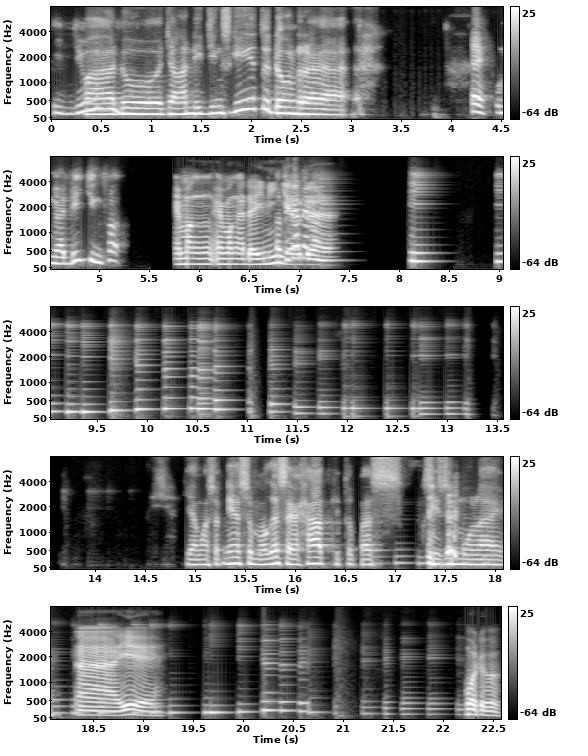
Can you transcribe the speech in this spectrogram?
injury. Waduh, jangan di jinx gitu dong, Dra. Eh, enggak di jinx, Pak. Emang emang ada ininya Tapi kan udah. emang Ya maksudnya semoga sehat gitu pas season mulai. Nah, iya. Waduh.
